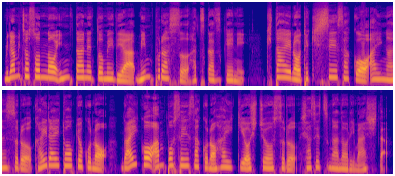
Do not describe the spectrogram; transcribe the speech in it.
南朝村のインターネットメディア民プラス20日付に、北への敵視政策を愛願する海外当局の外交安保政策の廃棄を主張する社説が載りました。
